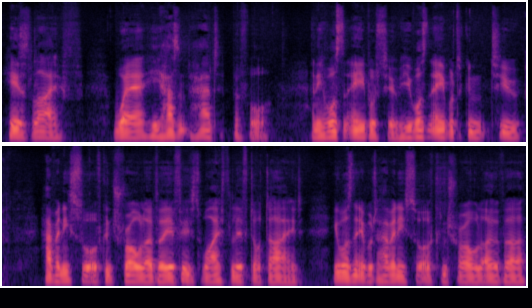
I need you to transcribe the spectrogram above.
his life where he hasn't had before, and he wasn't able to. He wasn't able to to have any sort of control over if his wife lived or died. He wasn't able to have any sort of control over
